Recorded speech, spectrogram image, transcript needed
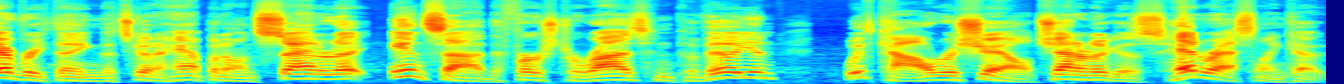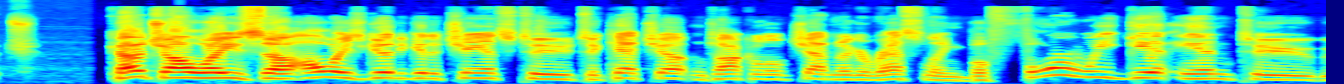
everything that's going to happen on Saturday inside the First Horizon Pavilion with Kyle Ruschell, Chattanooga's head wrestling coach. Coach, always uh, always good to get a chance to to catch up and talk a little Chattanooga wrestling. Before we get into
